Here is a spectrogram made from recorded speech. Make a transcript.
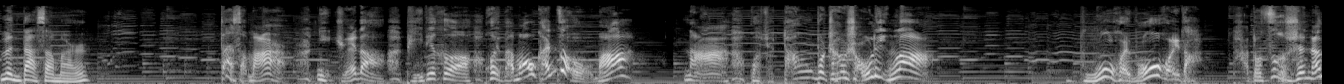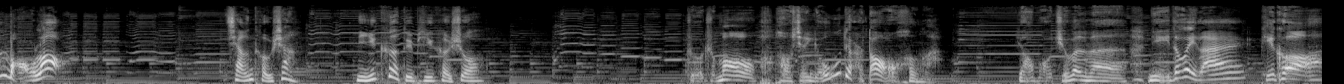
问大嗓门：“大嗓门，你觉得皮迪克会把猫赶走吗？那我就当不成首领了。”“不会，不会的，他都自身难保了。”墙头上，尼克对皮克说：“这只猫好像有点道行啊。”要不去问问你的未来，皮克？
